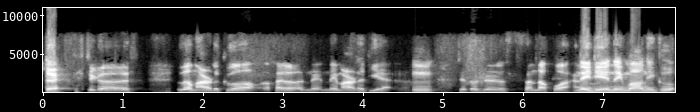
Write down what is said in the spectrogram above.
对，这个勒马尔的哥，还有内内马尔他爹，嗯，这都是三大祸害。内爹内妈内哥，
